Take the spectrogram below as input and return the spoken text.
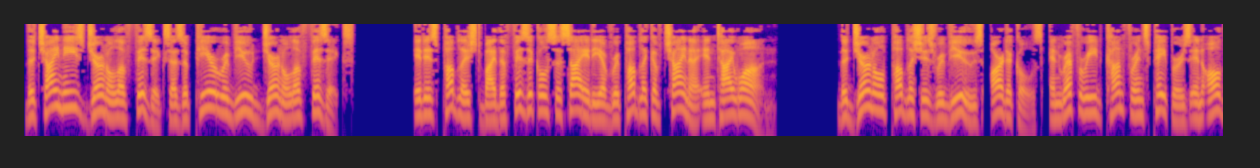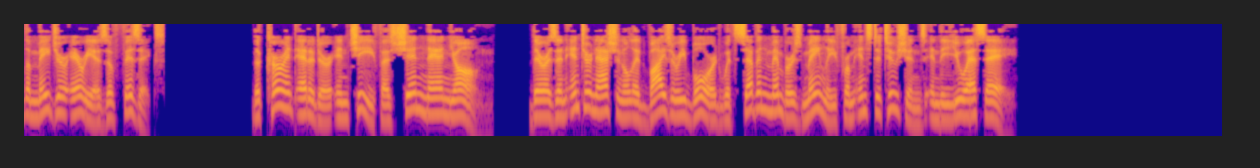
The Chinese Journal of Physics is a peer-reviewed journal of physics. It is published by the Physical Society of Republic of China in Taiwan. The journal publishes reviews, articles, and refereed conference papers in all the major areas of physics. The current editor-in-chief is Shin-Nan Yang. There is an international advisory board with seven members mainly from institutions in the USA.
